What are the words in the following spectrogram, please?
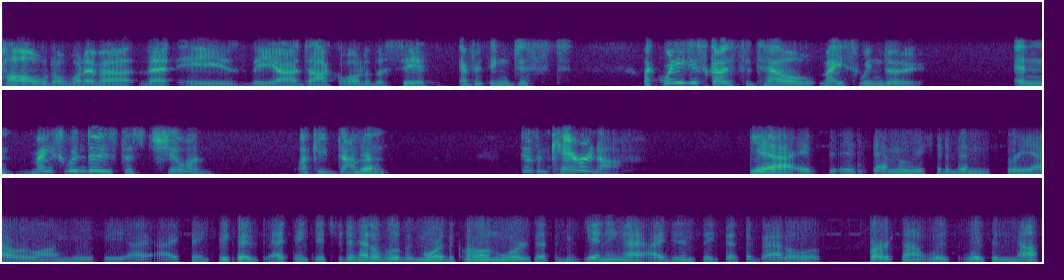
told or whatever that he is the uh, Dark Lord of the Sith, everything just like when he just goes to tell Mace Windu, and Mace Windu's just chilling, like he doesn't he doesn't care enough. Yeah, it's it, that movie should have been a three hour long movie, I, I think, because I think it should have had a little bit more of the Clone Wars at the beginning. I, I didn't think that the Battle of Coruscant was was enough.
